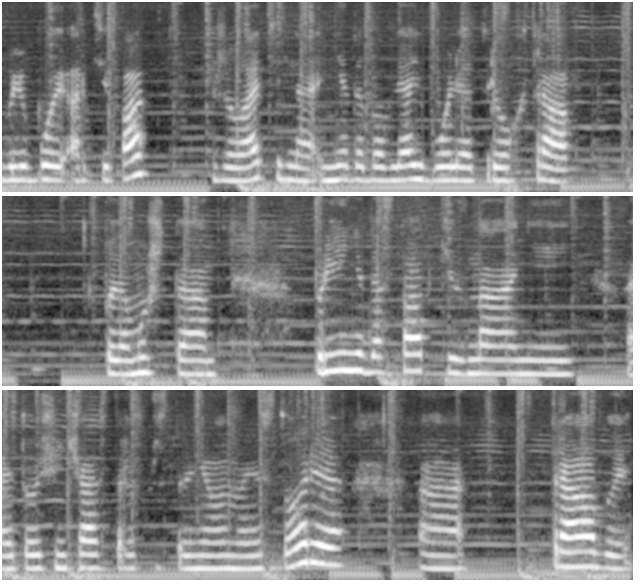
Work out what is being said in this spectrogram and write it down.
в любой артефакт желательно не добавлять более трех трав, потому что при недостатке знаний, а это очень часто распространенная история, а, травы,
